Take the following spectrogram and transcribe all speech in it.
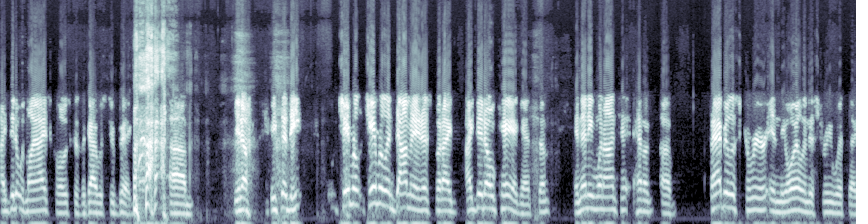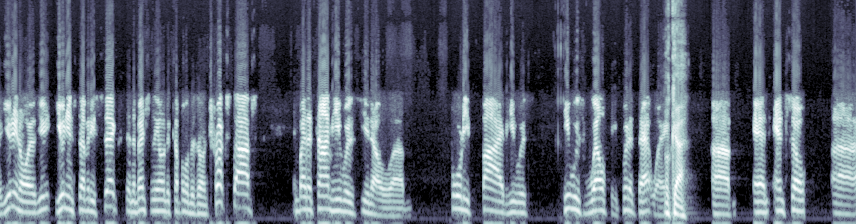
I did it with my eyes closed because the guy was too big." um, you know, he said he Chamberlain, Chamberlain dominated us, but I I did okay against him. And then he went on to have a, a fabulous career in the oil industry with uh, Union Oil, U- Union 76, and eventually owned a couple of his own truck stops. And by the time he was, you know, uh, 45, he was he was wealthy, put it that way. okay, Uh, and and so uh,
